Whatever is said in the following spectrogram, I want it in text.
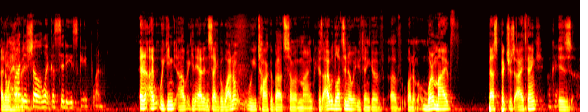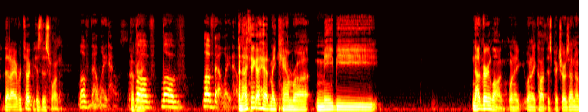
I don't I have wanted to show like a cityscape one. And I, we can uh, we can add it in a second. But why don't we talk about some of mine? Because I would love to know what you think of of one of one of my best pictures. I think Okay. is that I ever took is this one. Love that lighthouse. Okay. Love, love, love that lighthouse. And I think I had my camera maybe not very long when I when I caught this picture. I was on a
